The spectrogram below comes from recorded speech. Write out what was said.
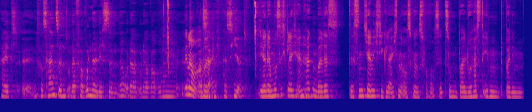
halt äh, interessant sind oder verwunderlich sind, ne? oder, oder warum, äh, Genau, was aber- da eigentlich passiert. Ja, da muss ich gleich einhaken, weil das, das sind ja nicht die gleichen Ausgangsvoraussetzungen, weil du hast eben bei dem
